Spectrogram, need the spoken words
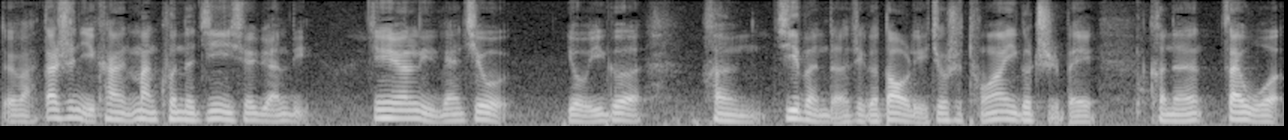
对吧？但是你看曼昆的经济学原理，经学里面就有一个很基本的这个道理，就是同样一个纸杯。可能在我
